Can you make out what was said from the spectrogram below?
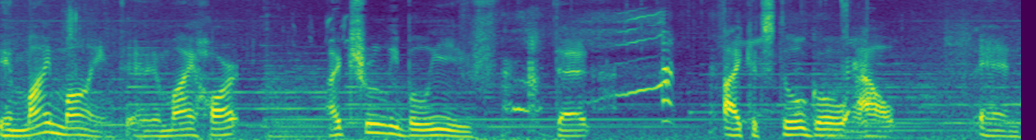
in my mind and in my heart, I truly believe that I could still go out and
